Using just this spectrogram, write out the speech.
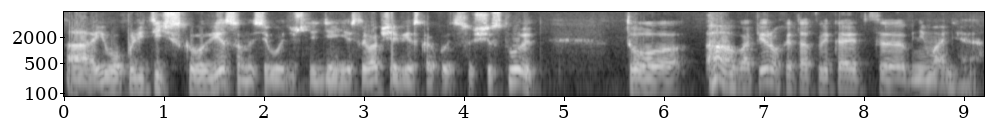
а, его политического веса на сегодняшний день, если вообще вес какой-то существует, то, во-первых, это отвлекает э, внимание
